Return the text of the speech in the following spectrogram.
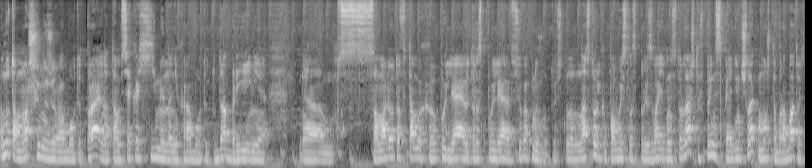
ну, там машины же работают, правильно, там всякая химия на них работает, удобрения, э, самолетов там их опыляют, распыляют, все как нужно. То есть ну, настолько повысилась производительность труда, что, в принципе, один человек может обрабатывать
